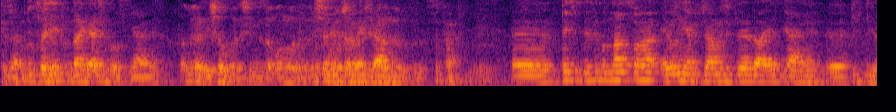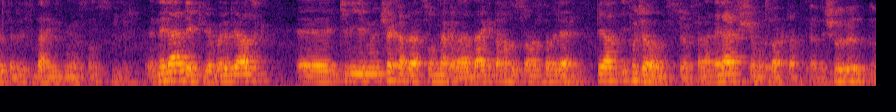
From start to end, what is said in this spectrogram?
Güzel. Bunu söyleyip bunlar gerçek olsun yani. Tabii yani inşallah bir zamanı var. Yani. Başarı söylemek lazım. Süper. Ee, peki bizi bundan sonra Erol'un yapacağı müziklere dair yani e, biz biliyoruz tabii siz daha henüz bilmiyorsunuz. Hı hı. E, neler bekliyor? Böyle birazcık e, 2023'e kadar sonuna kadar belki daha da sonrasında böyle biraz ipucu alalım istiyorum sana. Neler pişiyor mutfakta? Yani şöyle, e,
